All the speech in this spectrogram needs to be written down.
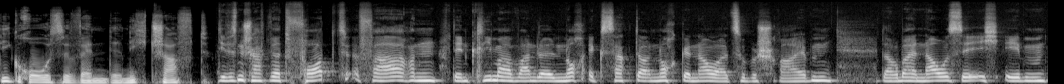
die große Wende nicht schafft? Die Wissenschaft wird fortfahren, den Klimawandel noch exakter, noch genauer zu beschreiben. Darüber hinaus sehe ich eben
